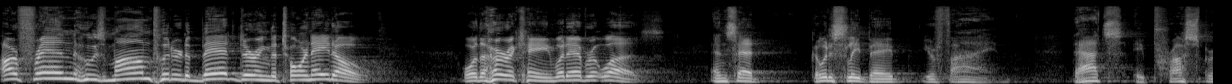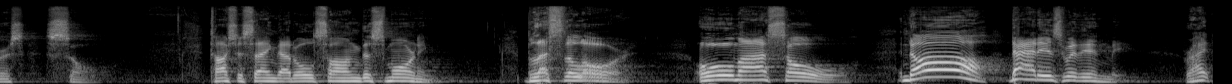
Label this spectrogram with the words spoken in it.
our friend whose mom put her to bed during the tornado or the hurricane, whatever it was, and said, Go to sleep, babe. You're fine. That's a prosperous soul. Tasha sang that old song this morning. Bless the Lord, oh my soul, and all that is within me. Right?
